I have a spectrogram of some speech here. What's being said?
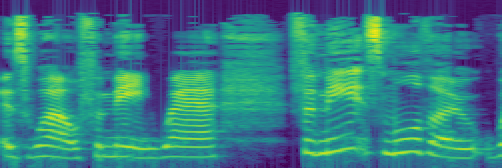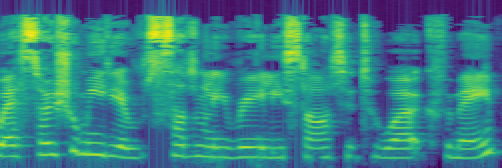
as well for me, where for me, it's more though where social media suddenly really started to work for me.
